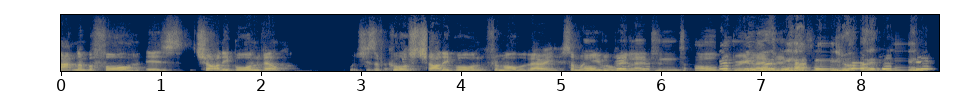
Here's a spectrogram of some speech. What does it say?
At number four is Charlie Bournville, which is of course Charlie Bourne from Albury. Someone you Albury will legend. Albury He won't be legend. happy he's not opening.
